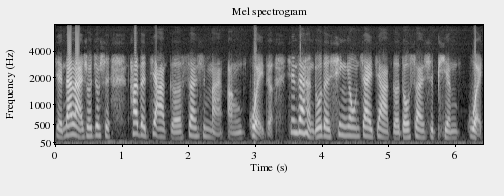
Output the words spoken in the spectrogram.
简单来说，就是它的价格算是蛮昂贵的。现在很多的信用债价格都算是偏贵，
